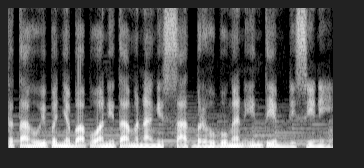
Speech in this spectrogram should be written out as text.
Ketahui penyebab wanita menangis saat berhubungan intim di sini.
